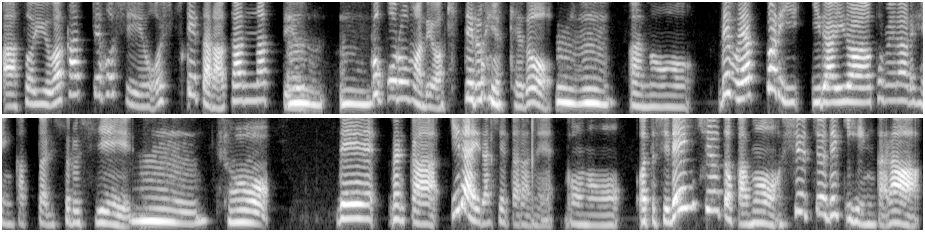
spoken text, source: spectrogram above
あそういう分かってほしいを押し付けたらあかんなっていううんところまでは来てるんやけど、うんうん。あのでもやっぱりイライラ止められへんかったりするし、うんそでなんかイライラしてたらねこの私練習とかも集中できひんから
